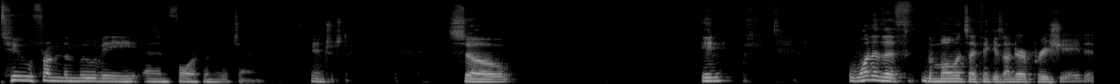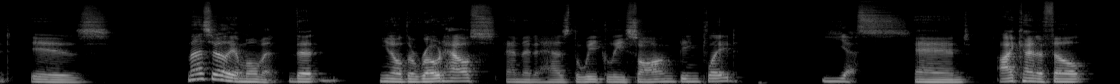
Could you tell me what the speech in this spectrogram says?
two from the movie, and then four from the return. Interesting. So, in one of the th- the moments I think is underappreciated is not necessarily a moment that you know the Roadhouse, and then it has the weekly song being played, Yes. and I kind of felt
